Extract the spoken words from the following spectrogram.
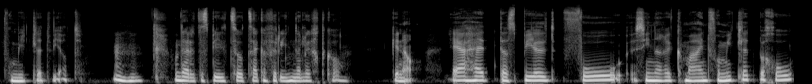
vermittelt wird. Mhm. Und er hat das Bild sozusagen verinnerlicht gehabt. Genau. Er hat das Bild von seiner Gemeinde vermittelt bekommen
